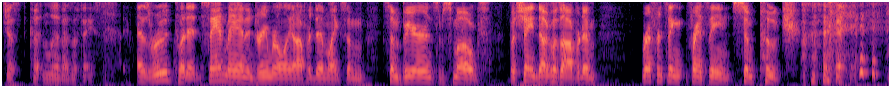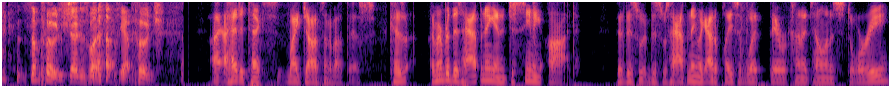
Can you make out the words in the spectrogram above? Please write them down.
just couldn't live as a face. as Rude put it, Sandman and Dreamer only offered them like some some beer and some smokes, but Shane Douglas offered him, referencing Francine, some pooch. some pooch. I just want, yeah, pooch. I, I had to text Mike Johnson about this because I remember this happening and it just seeming odd that this was this was happening, like out of place of what they were kind of telling a story.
